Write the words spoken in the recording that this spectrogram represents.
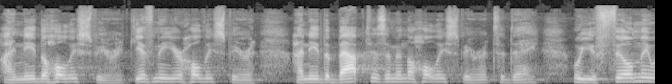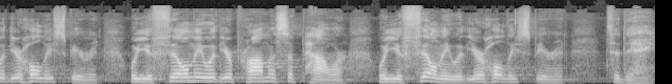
I need the Holy Spirit. Give me your Holy Spirit. I need the baptism in the Holy Spirit today. Will you fill me with your Holy Spirit? Will you fill me with your promise of power? Will you fill me with your Holy Spirit today?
